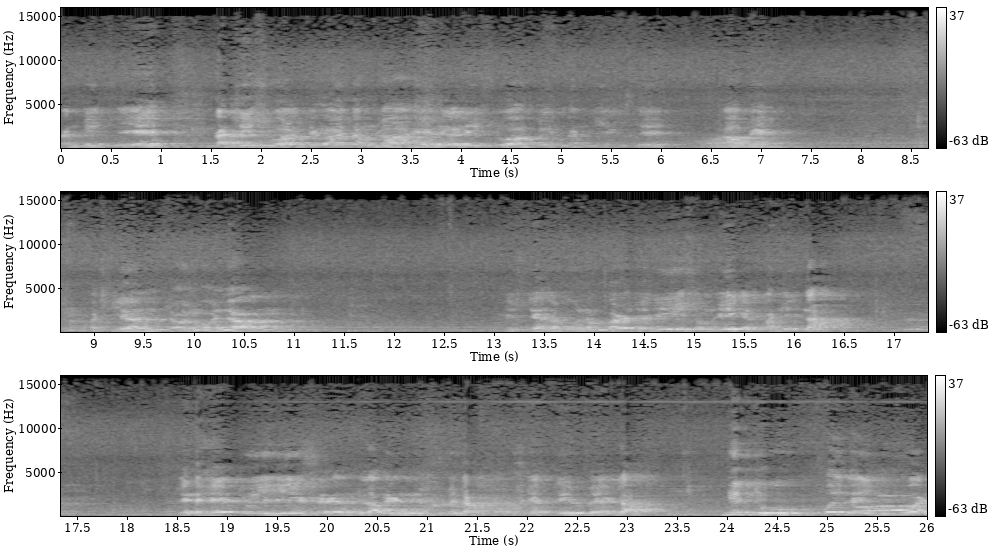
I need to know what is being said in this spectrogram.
กันปิชีเอกันจิสวรจึงอาตัำลาเฮริสวงเป็นกันยิเสอาเมนปะเชียนจอยมวยนางคริสเตียนระบุนัมเบอร์จะดีสมดีแก่ปะหินะ Christian labu number jadi somri ke pahit sẽ tiêu về tu hi sen với bidang ko đi vela Gitu poi lai tuan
